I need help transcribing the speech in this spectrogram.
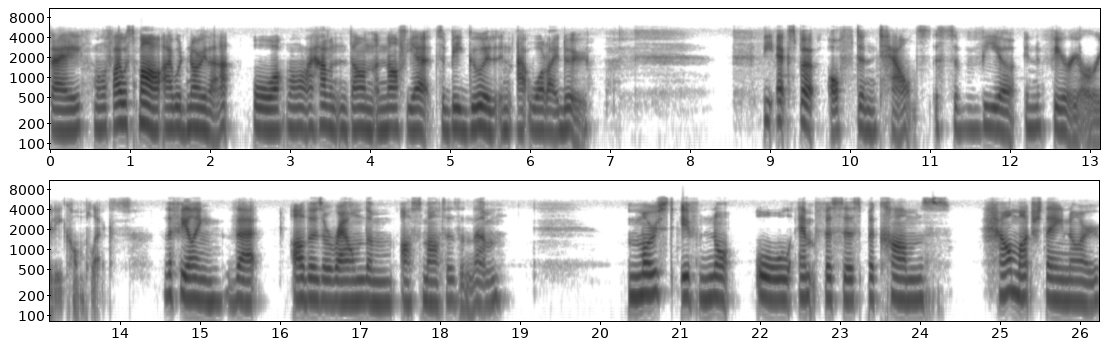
say, well, if I were smart, I would know that, or, well, I haven't done enough yet to be good in, at what I do. The expert often touts a severe inferiority complex the feeling that others around them are smarter than them. Most, if not all, emphasis becomes how much they know,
